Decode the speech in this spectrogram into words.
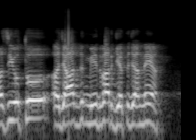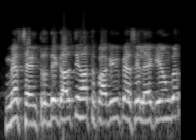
ਅਸੀਂ ਉੱਥੋਂ ਆਜ਼ਾਦ ਉਮੀਦਵਾਰ ਜਿੱਤ ਜਾਂਦੇ ਆ ਮੈਂ ਸੈਂਟਰ ਦੇ ਗੱਲ 'ਚ ਹੱਥ ਪਾ ਕੇ ਵੀ ਪੈਸੇ ਲੈ ਕੇ ਆਉਂਗਾ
